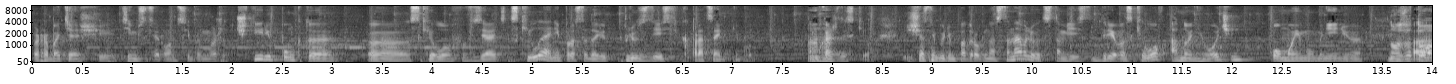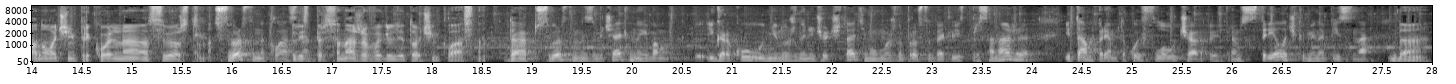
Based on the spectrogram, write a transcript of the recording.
работящий тимстер, он себе может 4 пункта э, скиллов взять. Скиллы они просто дают плюс 10 к процентнику ага. каждый скилл. Сейчас не будем подробно останавливаться, там есть древо скиллов, оно не очень, по моему мнению. Но зато а, оно очень прикольно сверстано. Сверстано классно. Лист персонажа выглядит очень классно. Да, сверстано замечательно, и вам игроку не нужно ничего читать, ему можно просто дать лист персонажа, и там прям такой flowchart, то есть прям стрелочками написано. Да.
